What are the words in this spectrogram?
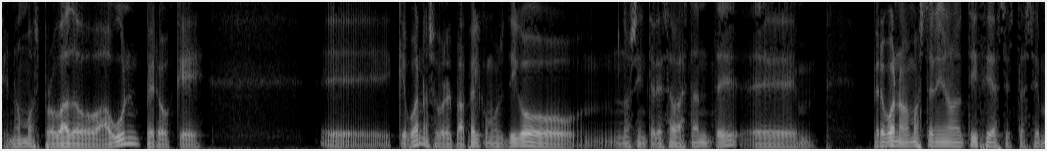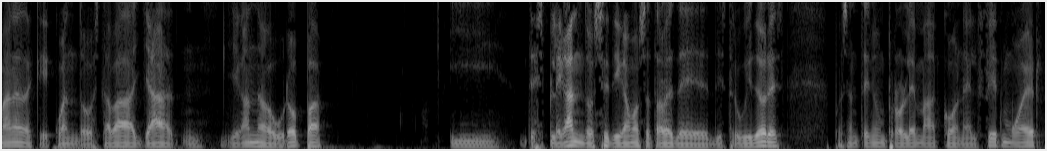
que no hemos probado aún, pero que, eh, que bueno, sobre el papel, como os digo, nos interesa bastante. Eh, pero bueno, hemos tenido noticias esta semana de que cuando estaba ya llegando a Europa y desplegándose, digamos, a través de distribuidores, pues han tenido un problema con el firmware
